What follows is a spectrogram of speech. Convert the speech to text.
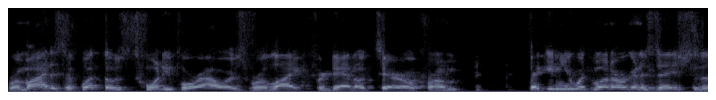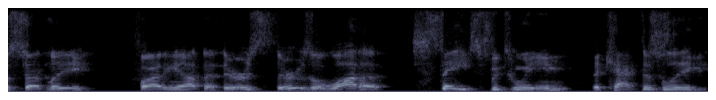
Remind us of what those 24 hours were like for Dan Otero from thinking you're with one organization to suddenly finding out that there's there's a lot of states between the Cactus League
